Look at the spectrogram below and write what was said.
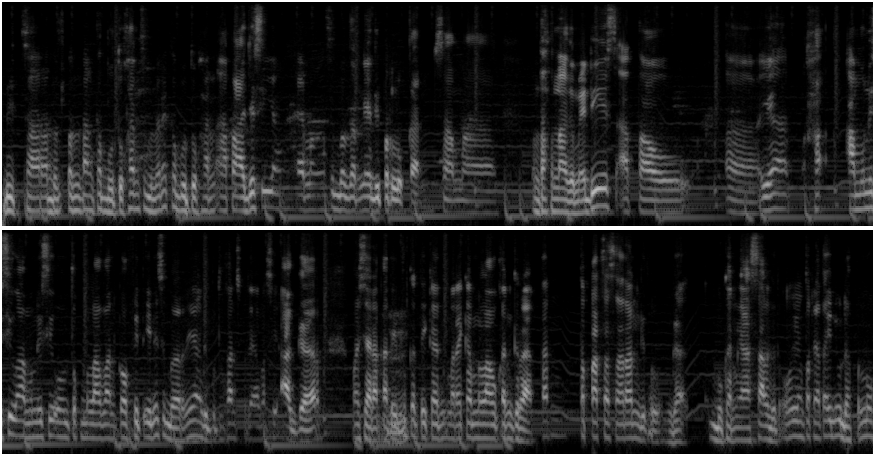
Bicara tentang kebutuhan sebenarnya kebutuhan apa aja sih yang emang sebenarnya diperlukan sama entah tenaga medis atau uh, ya amunisi-amunisi untuk melawan COVID ini sebenarnya yang dibutuhkan seperti apa sih agar masyarakat hmm. itu ketika mereka melakukan gerakan tepat sasaran gitu nggak bukan ngasal gitu oh yang ternyata ini udah penuh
